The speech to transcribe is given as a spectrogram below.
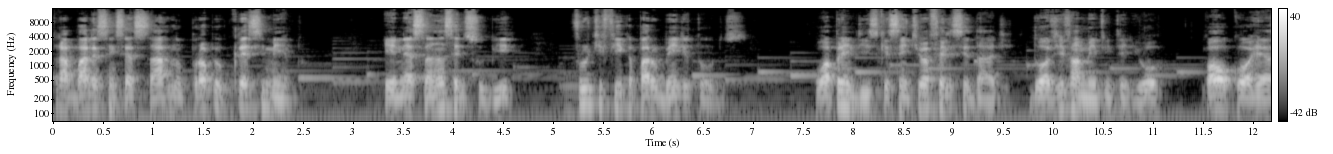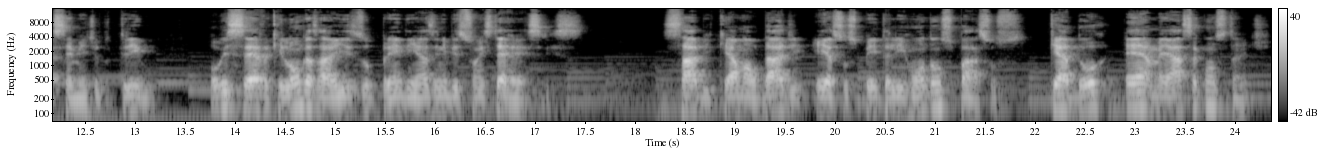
trabalha sem cessar no próprio crescimento, e nessa ânsia de subir, frutifica para o bem de todos. O aprendiz que sentiu a felicidade do avivamento interior, qual ocorre à semente do trigo, observa que longas raízes o prendem às inibições terrestres. Sabe que a maldade e a suspeita lhe rondam os passos, que a dor é ameaça constante.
